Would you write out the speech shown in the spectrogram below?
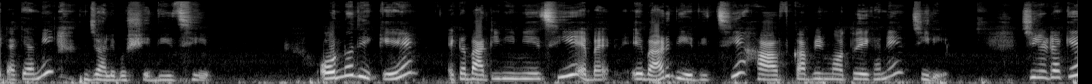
এটাকে আমি জালে বসিয়ে দিয়েছি। অন্যদিকে একটা বাটি নিয়ে নিয়েছি, এবার এবার দিয়ে দিচ্ছি হাফ কাপের মতো এখানে চিড়ে। চিড়েটাকে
